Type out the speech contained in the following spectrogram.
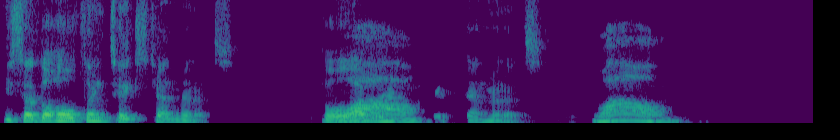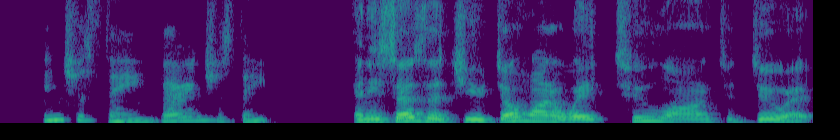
He said the whole thing takes 10 minutes. The whole Wow. operation takes 10 minutes. Wow. Interesting. Very interesting. And he says that you don't want to wait too long to do it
